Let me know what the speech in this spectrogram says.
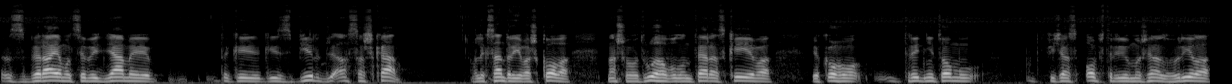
збираємо цими днями такий, такий збір для Сашка Олександра Євашкова, нашого друга волонтера з Києва, якого три дні тому під час обстрілів машина згоріла,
